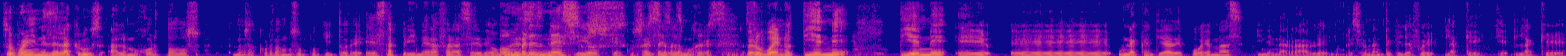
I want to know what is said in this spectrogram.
Sor Juana Inés de la Cruz, a lo mejor todos nos acordamos un poquito de esta primera frase de hombres, necios, que acusáis a las mujeres. Pero bueno, tiene tiene eh, eh, una cantidad de poemas inenarrable, impresionante, que ella fue la que, la que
